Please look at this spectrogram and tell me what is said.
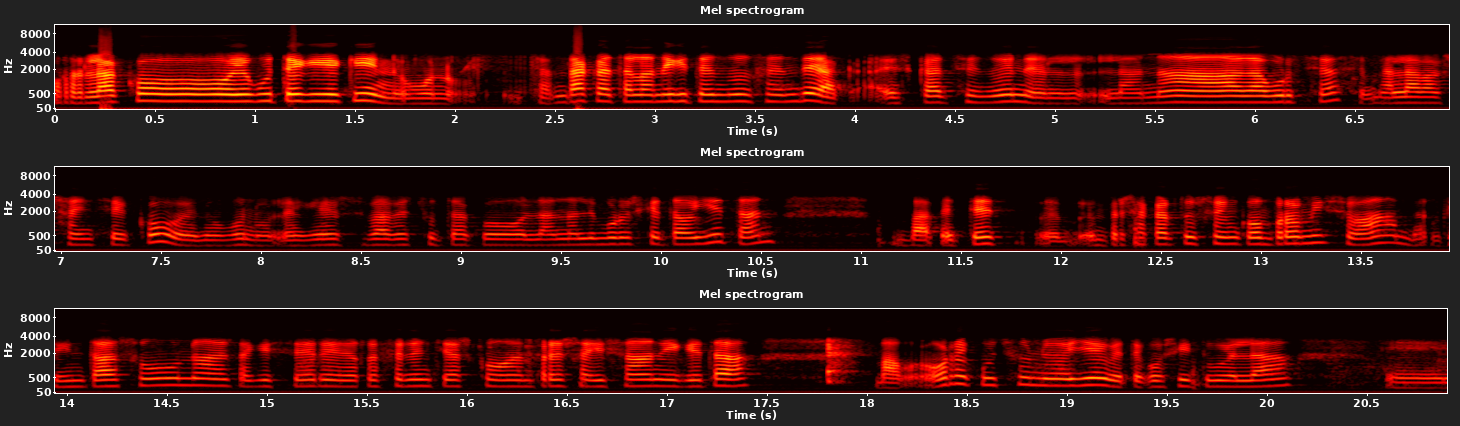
horrelako egutegiekin, bueno, txandaka eta lan egiten duen jendeak, eskatzen duen lana laburtzea, zemalabak zaintzeko, edo, bueno, legez babestutako lanaldi murrizketa horietan, ba, bete, enpresak hartu zen kompromisoa, berdintasuna, ez dakiz ere, referentziasko enpresa izanik eta, ba, horrek utxune horiek beteko zituela, e,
